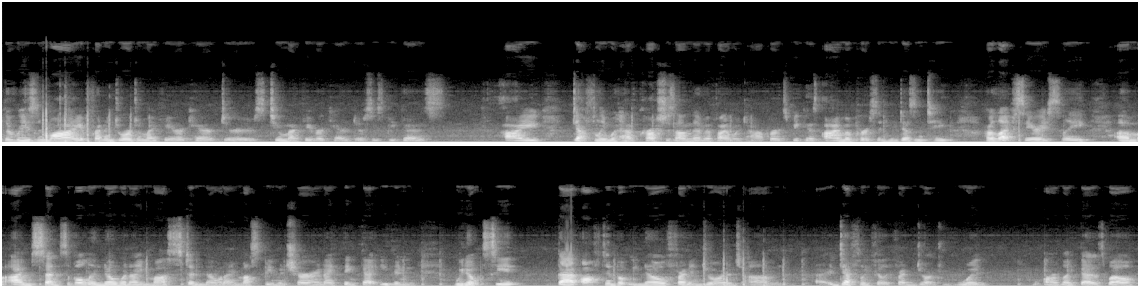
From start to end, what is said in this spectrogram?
the reason why Fred and George are my favorite characters two of my favorite characters is because I definitely would have crushes on them if I went to Hogwarts because I'm a person who doesn't take her life seriously. Um, I'm sensible and know when I must and know when I must be mature. And I think that even we don't see it that often, but we know Fred and George um, Definitely feel like Fred and George would are like that as well.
